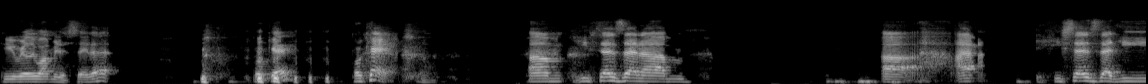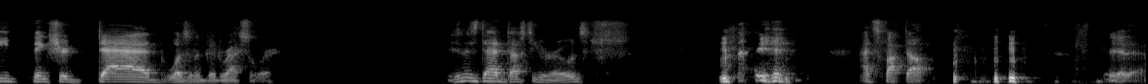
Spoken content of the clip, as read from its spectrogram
Do you really want me to say that? Okay. Okay. Um, he says that um uh I he says that he thinks your dad wasn't a good wrestler. Isn't his dad Dusty Rhodes? yeah. That's fucked up. yeah.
